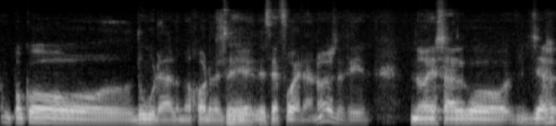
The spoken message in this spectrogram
un poco dura, a lo mejor, desde, Sí. desde fuera, ¿no? Es decir, no es algo. Ya,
